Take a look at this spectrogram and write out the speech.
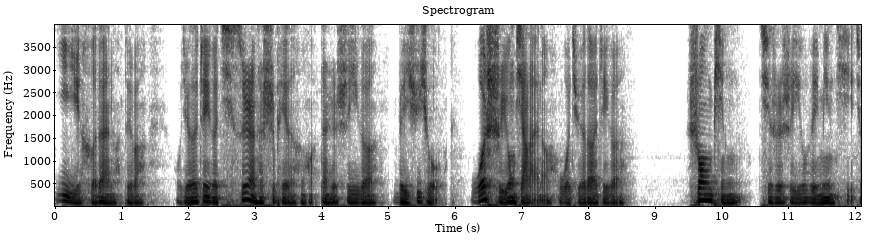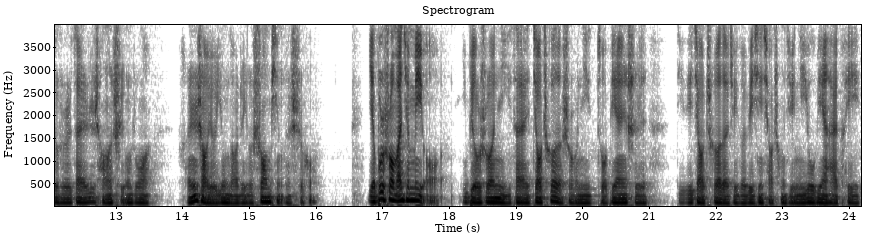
意义何在呢？对吧？我觉得这个虽然它适配的很好，但是是一个伪需求。我使用下来呢，我觉得这个双屏。其实是一个伪命题，就是在日常的使用中啊，很少有用到这个双屏的时候，也不是说完全没有。你比如说你在叫车的时候，你左边是滴滴叫车的这个微信小程序，你右边还可以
